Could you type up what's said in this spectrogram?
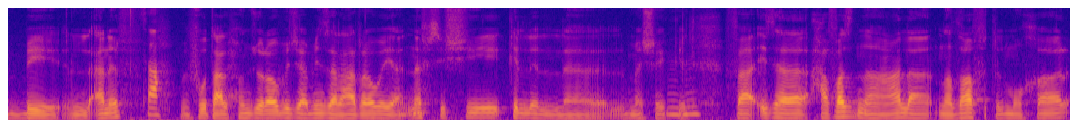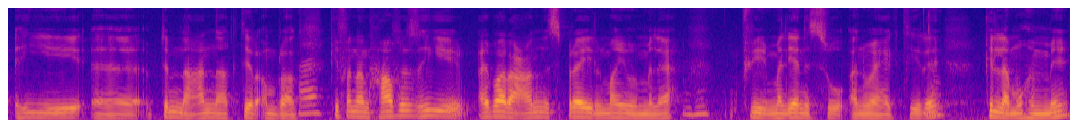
بالأنف صح. بفوت على الحنجرة وبيرجع بينزل على الروايه نفس الشيء كل المشاكل. مم. فإذا حافظنا على نظافة المنخار هي بتمنع عنا كثير أمراض. هاي. كيف بدنا نحافظ؟ هي عبارة عن سبراي المي والملح. مم. في مليان السوق أنواع كثيره كلها مهمة.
